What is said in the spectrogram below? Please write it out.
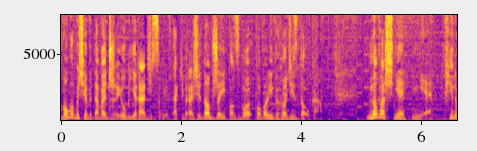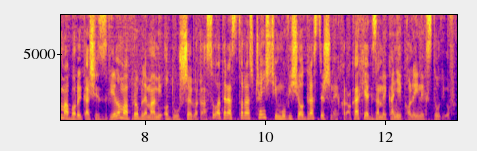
Mogłoby się wydawać, że Ubi radzi sobie w takim razie dobrze i powoli wychodzi z dołka. No właśnie nie. Firma boryka się z wieloma problemami od dłuższego czasu, a teraz coraz częściej mówi się o drastycznych krokach, jak zamykanie kolejnych studiów.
